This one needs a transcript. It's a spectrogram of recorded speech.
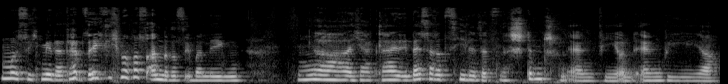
muss ich mir da tatsächlich mal was anderes überlegen. Ja, ja, kleine, bessere Ziele setzen, das stimmt schon irgendwie. Und irgendwie, ja.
